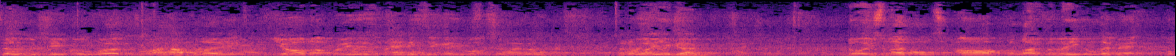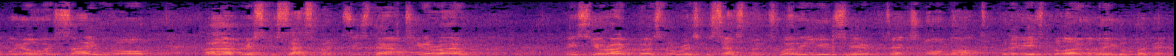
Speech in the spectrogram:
so the machine will work quite happily. You're not breathing anything in whatsoever, and away you go. Noise levels are below the legal limit, but we always say for uh, risk assessments, it's down to your own. It's your own personal risk assessments whether you use hearing protection or not, but it is below the legal limit.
